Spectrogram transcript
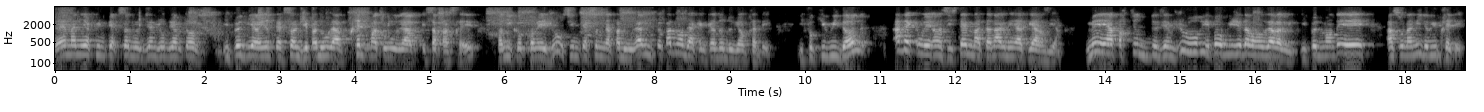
De la même manière qu'une personne, le deuxième jour du Yom Tov, il peut dire à une autre personne J'ai pas d'oulav, prête-moi ton oulav, et ça passerait. Tandis qu'au premier jour, si une personne n'a pas d'oulav, il ne peut pas demander à quelqu'un d'autre de lui emprunter. Il faut qu'il lui donne, avec, on verra, un système Matanar Menatriarzia. Mais à partir du deuxième jour, il n'est pas obligé d'avoir un à lui. Il peut demander à son ami de lui prêter.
